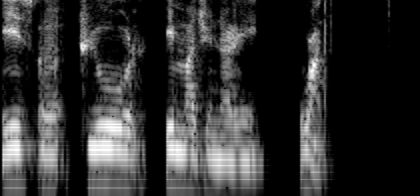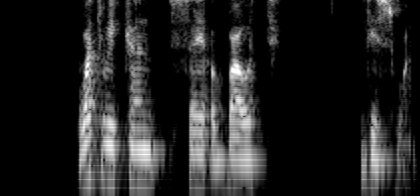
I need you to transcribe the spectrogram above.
is a pure imaginary one. What we can say about this one?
